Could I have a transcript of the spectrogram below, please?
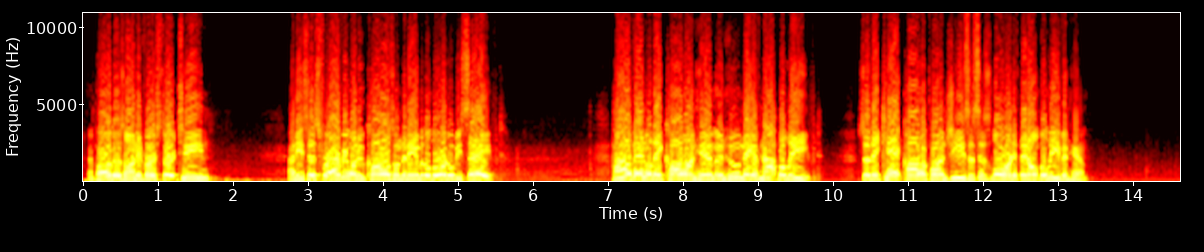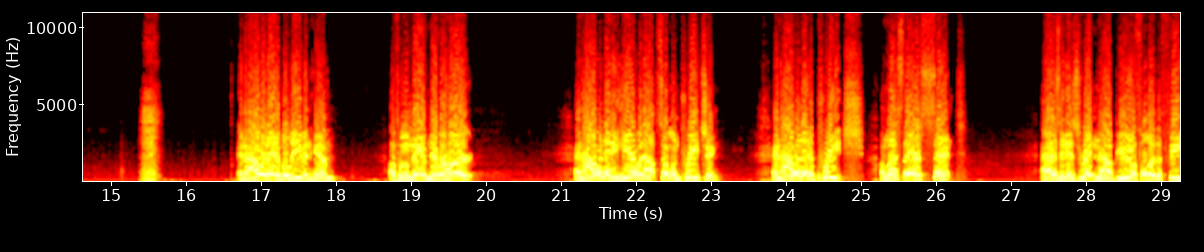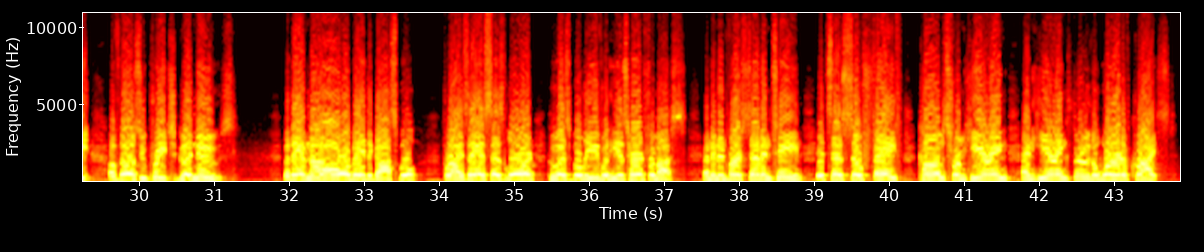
And Paul goes on in verse 13, and he says, For everyone who calls on the name of the Lord will be saved. How then will they call on him in whom they have not believed? So they can't call upon Jesus as Lord if they don't believe in him. And how are they to believe in him of whom they have never heard? And how are they to hear without someone preaching? And how are they to preach unless they are sent? As it is written, how beautiful are the feet of those who preach good news. But they have not all obeyed the gospel. For Isaiah says, Lord, who has believed what he has heard from us? And then in verse 17, it says, So faith comes from hearing, and hearing through the word of Christ.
